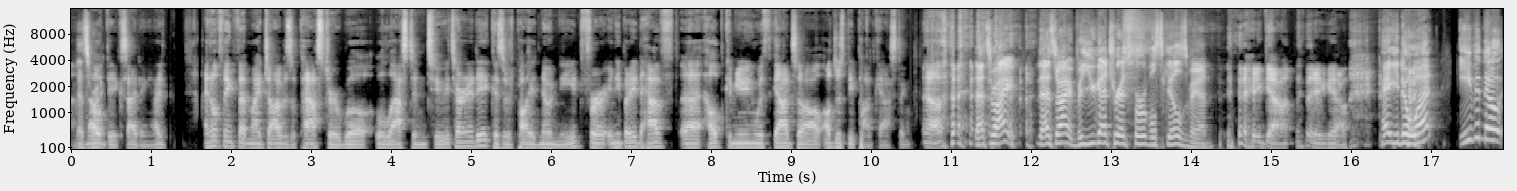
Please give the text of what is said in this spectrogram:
Uh, That's that right. would be exciting. I I don't think that my job as a pastor will will last into eternity because there's probably no need for anybody to have uh, help communing with God. So I'll, I'll just be podcasting. Uh, That's right. That's right. But you got transferable skills, man. there you go. There you go. Hey, you know what? Even though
